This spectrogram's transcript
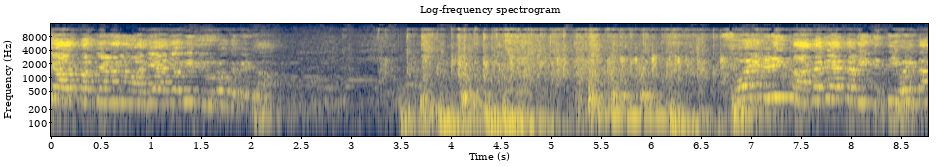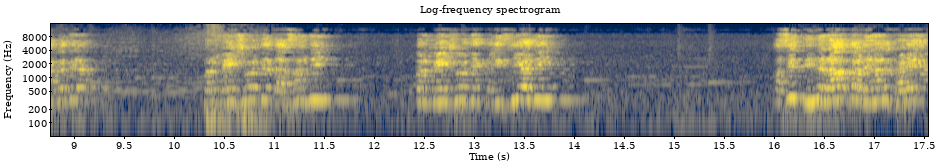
ਚਾਰ ਪਰਚਿਆਂ ਨਾਲ ਨਵਾਜਿਆ ਜੋ ਵੀ ਮਿਊਟ ਹੋ ਕੇ ਬੈਠਾ। ਸੋ ਇਹ ਜਿਹੜੀ ਤਾਕਤ ਹੈ ਤੁਹਾਡੀ ਦਿੱਤੀ ਹੋਈ ਤਾਕਤ ਹੈ ਪਰਮੇਸ਼ਵਰ ਦੇ ਦਾਸਾਂ ਦੀ, ਪਰਮੇਸ਼ਵਰ ਦੇ ਕਲੀਸਿਆ ਦੀ। ਅਸੀਂ ਦਿਨ ਰਾਤ ਤੁਹਾਡੇ ਨਾਲ ਖੜੇ ਆ।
